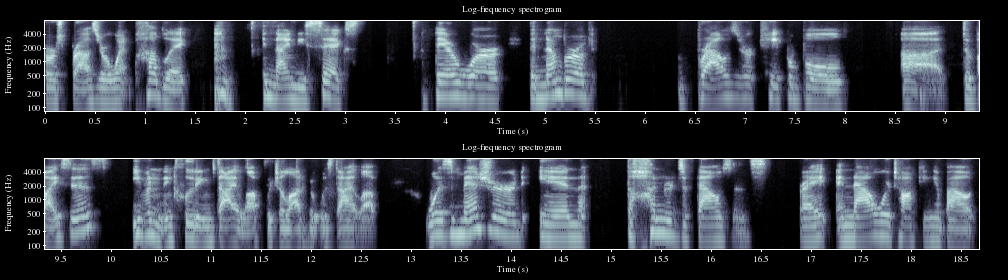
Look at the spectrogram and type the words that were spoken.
first browser, went public in '96, there were the number of browser capable uh, devices even including dial up, which a lot of it was dial up, was measured in the hundreds of thousands, right? And now we're talking about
